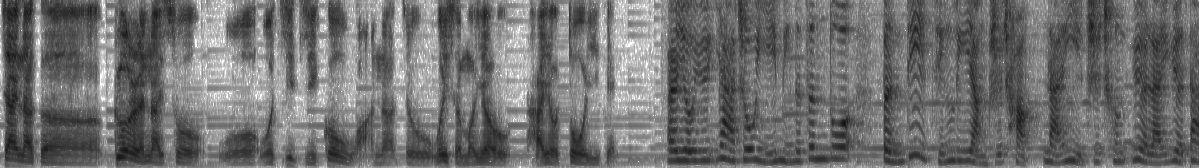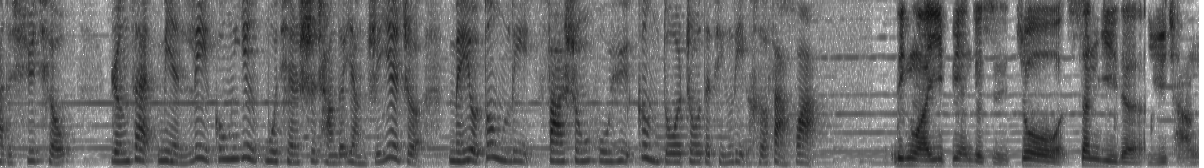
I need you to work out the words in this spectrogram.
在那个个人来说，我我自己够玩了，就为什么要还要多一点？而由于亚洲移民的增多，本地锦鲤养殖场难以支撑越来越大的需求，仍在勉力供应目前市场的养殖业者没有动力发声呼吁更多州的锦鲤合法化。另外一边就是做生意的渔场，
